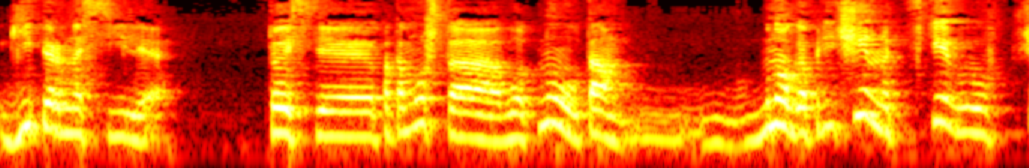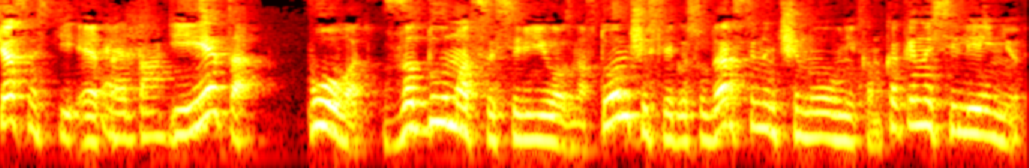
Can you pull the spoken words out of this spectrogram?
Гипернасилие. То есть, э, потому что вот, ну, там много причин, но в, те, в частности это. это. И это повод задуматься серьезно, в том числе государственным чиновникам, как и населению.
